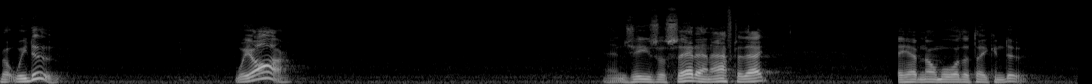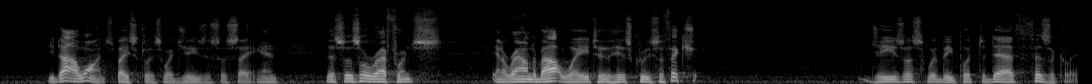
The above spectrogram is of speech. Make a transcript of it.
But we do. We are. And Jesus said, and after that, they have no more that they can do. You die once, basically, is what Jesus is saying. And this is a reference in a roundabout way to his crucifixion. Jesus would be put to death physically.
